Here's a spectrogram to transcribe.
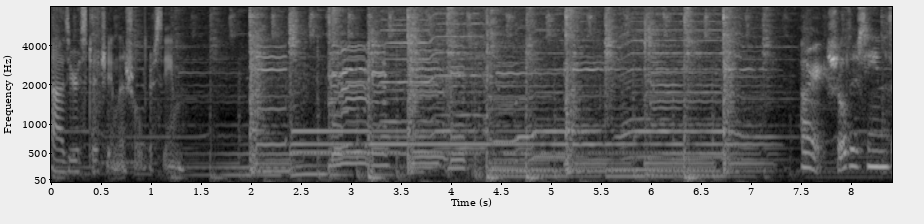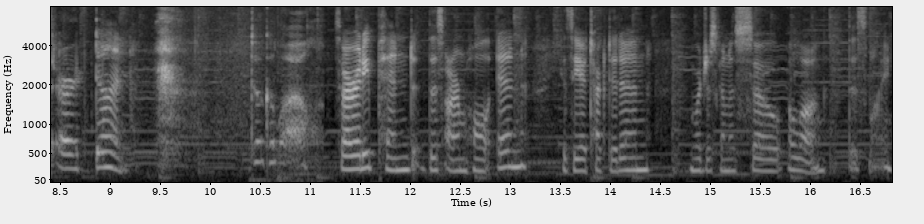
as you're stitching the shoulder seam. Alright, shoulder seams are done. Took a while. So I already pinned this armhole in you can see I tucked it in and we're just gonna sew along this line.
